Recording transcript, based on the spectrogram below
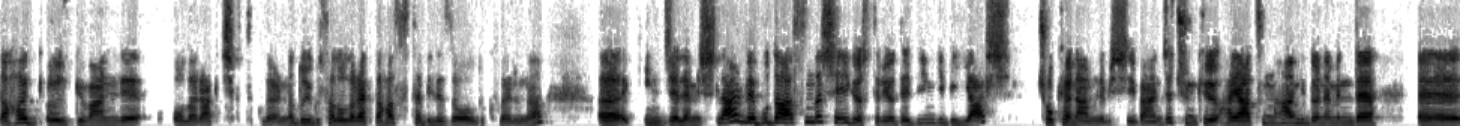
daha özgüvenli olarak çıktıklarını, duygusal olarak daha stabilize olduklarını e, incelemişler ve bu da aslında şeyi gösteriyor. Dediğim gibi yaş çok önemli bir şey bence. Çünkü hayatının hangi döneminde e,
